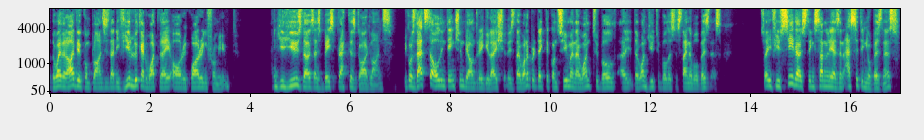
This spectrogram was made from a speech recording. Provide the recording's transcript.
so the way that I view compliance is that if you look at what they are requiring from you and you use those as best practice guidelines, because that's the whole intention behind regulation is they want to protect the consumer and they want to build a, they want you to build a sustainable business. So if you see those things suddenly as an asset in your business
